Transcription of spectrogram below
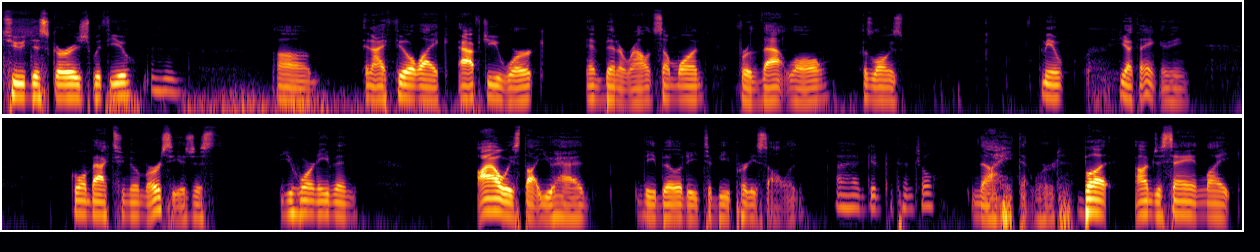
too discouraged with you. Mm-hmm. Um, and I feel like after you work and been around someone for that long, as long as, I mean, yeah, I think, I mean, going back to No Mercy is just, you weren't even, I always thought you had the ability to be pretty solid. I had good potential. No, I hate that word. But I'm just saying, like,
